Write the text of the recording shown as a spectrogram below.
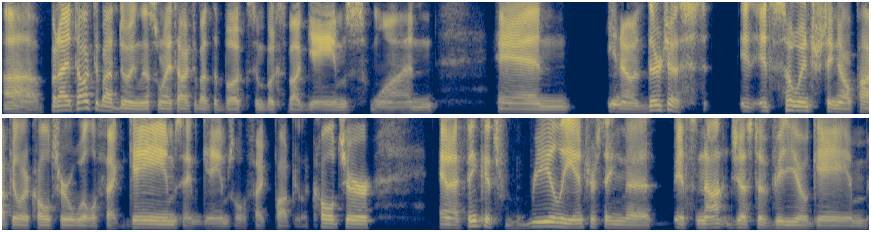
Uh, but I talked about doing this when I talked about the books and books about games one, and you know they're just it, it's so interesting how popular culture will affect games and games will affect popular culture. And I think it's really interesting that it's not just a video game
